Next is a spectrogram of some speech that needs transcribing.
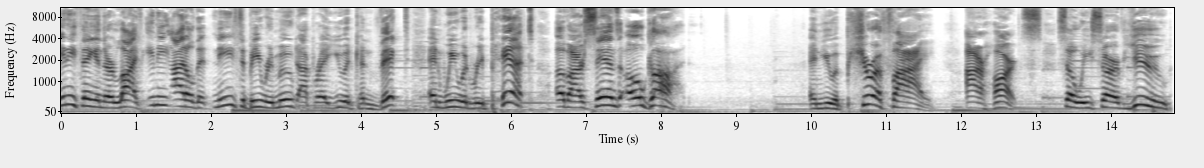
anything in their life, any idol that needs to be removed, I pray you would convict and we would repent of our sins, oh God. And you would purify our hearts. So we serve you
